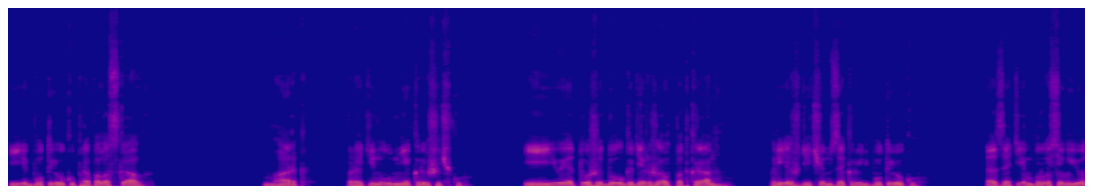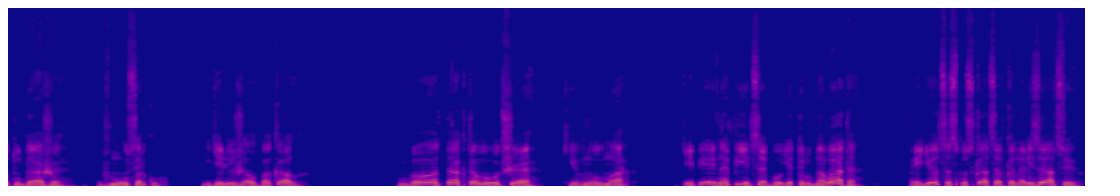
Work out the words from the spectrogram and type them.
и бутылку прополоскал. Марк протянул мне крышечку, и ее я тоже долго держал под краном, прежде чем закрыть бутылку, а затем бросил ее туда же, в мусорку, где лежал бокал. «Вот так-то лучше», — кивнул Марк. Теперь напиться будет трудновато. Придется спускаться в канализацию,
